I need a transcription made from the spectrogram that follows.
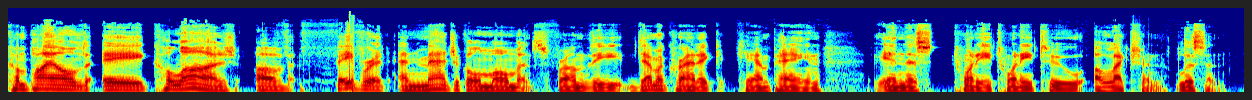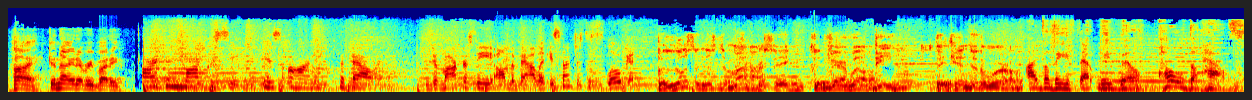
compiled a collage of favorite and magical moments from the Democratic campaign in this 2022 election. Listen. Hi, good night, everybody. Our democracy is on the ballot. Democracy on the ballot is not just a slogan. But losing this democracy could very well be the end of the world. I believe that we will hold the House.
